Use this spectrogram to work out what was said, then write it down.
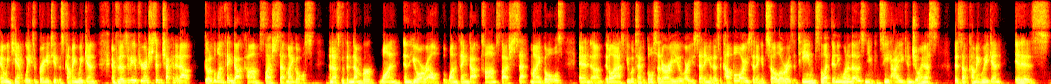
and we can't wait to bring it to you this coming weekend. And for those of you, if you're interested in checking it out, go to the one thing.com slash set my goals. And that's with the number one in the URL, the one thing.com slash set my goals. And um, it'll ask you what type of goal setter are you? Are you setting it as a couple? Are you setting it solo or as a team? Select any one of those and you can see how you can join us this upcoming weekend. It is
